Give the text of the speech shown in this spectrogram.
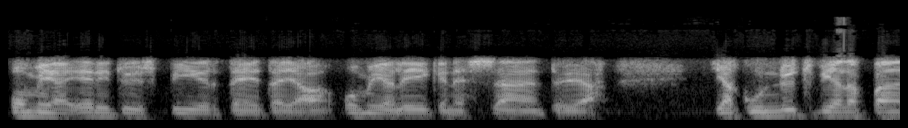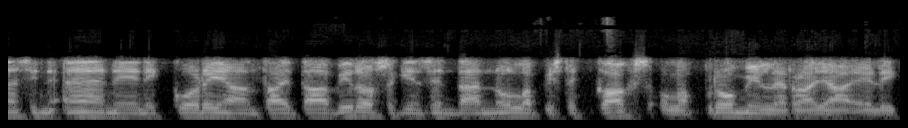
omia erityispiirteitä ja omia liikennesääntöjä. Ja kun nyt vielä pääsin ääneen, niin korjaan taitaa Virossakin sentään 0,2 olla promille raja, eli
